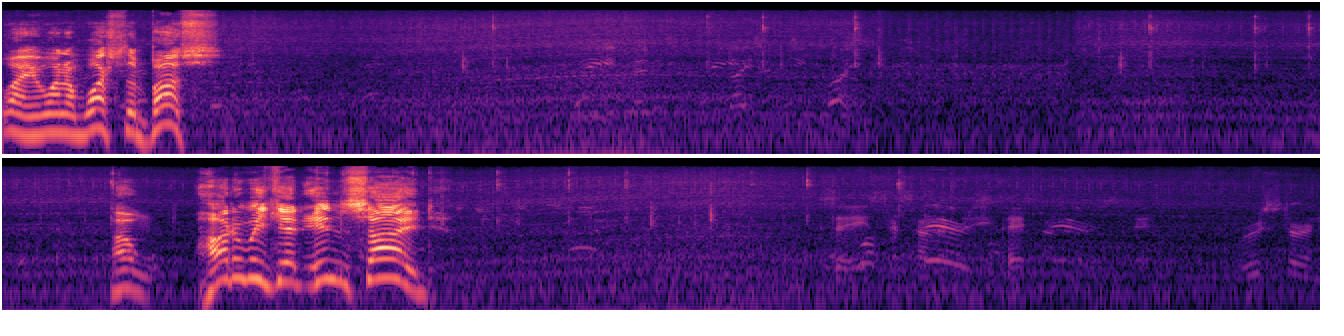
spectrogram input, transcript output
Why, you want to wash the bus? How, how do we get inside? Say 600 feet. Rooster and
